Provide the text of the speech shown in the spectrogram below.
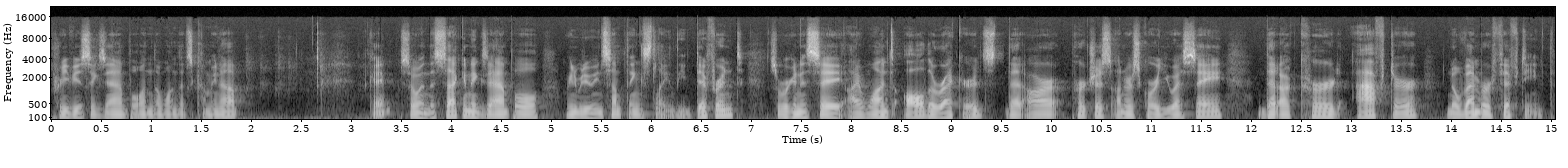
previous example and the one that's coming up. Okay, so in the second example, we're gonna be doing something slightly different. So we're gonna say, I want all the records that are purchase underscore USA that occurred after November 15th.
